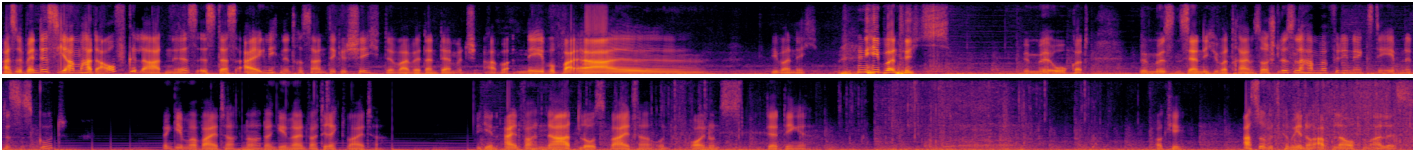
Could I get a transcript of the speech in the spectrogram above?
Also wenn das Yam aufgeladen ist, ist das eigentlich eine interessante Geschichte, weil wir dann Damage... Aber... Nee, wobei... Äh, lieber nicht. lieber nicht. Wir, oh Gott. Wir müssen es ja nicht übertreiben. So, Schlüssel haben wir für die nächste Ebene. Das ist gut. Dann gehen wir weiter, ne? Dann gehen wir einfach direkt weiter. Wir gehen einfach nahtlos weiter und freuen uns der Dinge. Okay. Achso, jetzt können wir hier noch ablaufen alles.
